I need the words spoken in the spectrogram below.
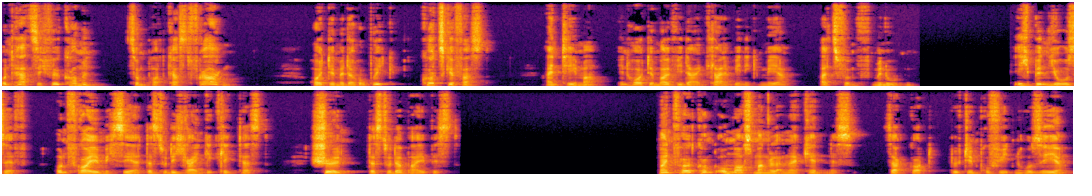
und herzlich willkommen zum Podcast Fragen. Heute mit der Rubrik Kurz gefasst. Ein Thema in heute mal wieder ein klein wenig mehr als fünf Minuten. Ich bin Josef und freue mich sehr, dass du dich reingeklickt hast. Schön, dass du dabei bist. Mein Volk kommt um aus Mangel an Erkenntnis, sagt Gott durch den Propheten Hosea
